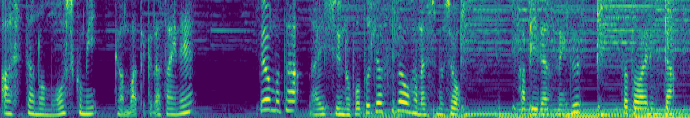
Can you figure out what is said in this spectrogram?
明日の申し込み頑張ってくださいね。ではまた来週のポッドキャストでお話しましょう。ハッピーダンシング、佐藤愛でした。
